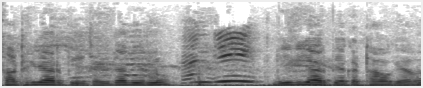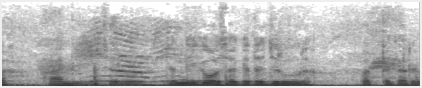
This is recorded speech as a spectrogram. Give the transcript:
60000 ਰੁਪਏ ਚਾਹੀਦਾ ਵੀਰ ਨੂੰ। ਹਾਂਜੀ। 20000 ਰੁਪਏ ਇਕੱਠਾ ਹੋ ਗਿਆ ਵਾ। ਹਾਂਜੀ। ਚਲੋ ਜਿੰਨੀ ਕੁ ਹੋ ਸਕੇ ਤੇ ਜ਼ਰੂਰ ਮਦਦ ਕਰਿਓ।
